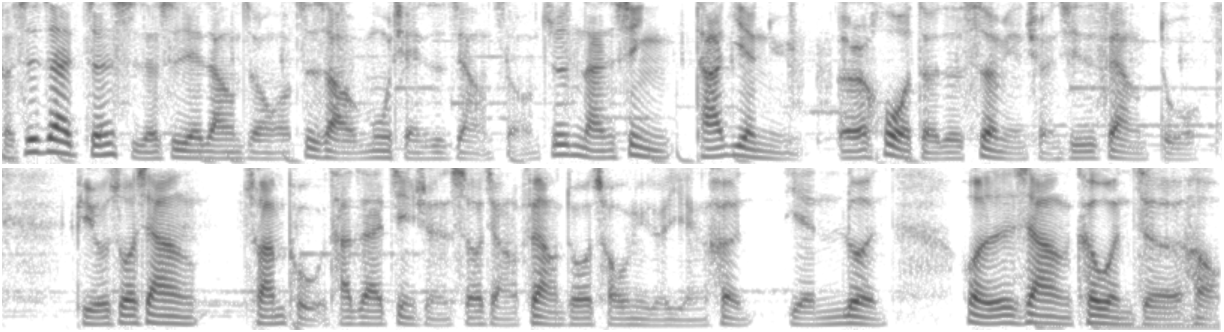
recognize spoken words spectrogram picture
可是，在真实的世界当中，至少目前是这样子哦，就是男性他厌女而获得的赦免权其实非常多。比如说，像川普他在竞选的时候讲了非常多丑女的言恨言论，或者是像柯文哲哈，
